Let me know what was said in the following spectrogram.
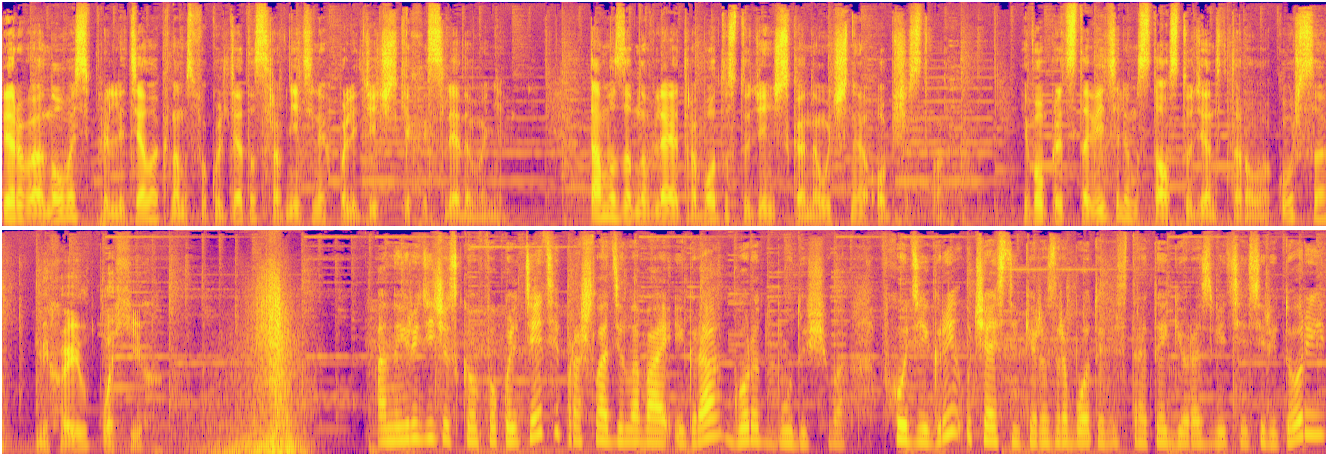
Первая новость прилетела к нам с факультета сравнительных политических исследований. Там возобновляет работу студенческое научное общество. Его представителем стал студент второго курса Михаил Плохих. А на юридическом факультете прошла деловая игра «Город будущего». В ходе игры участники разработали стратегию развития территории,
